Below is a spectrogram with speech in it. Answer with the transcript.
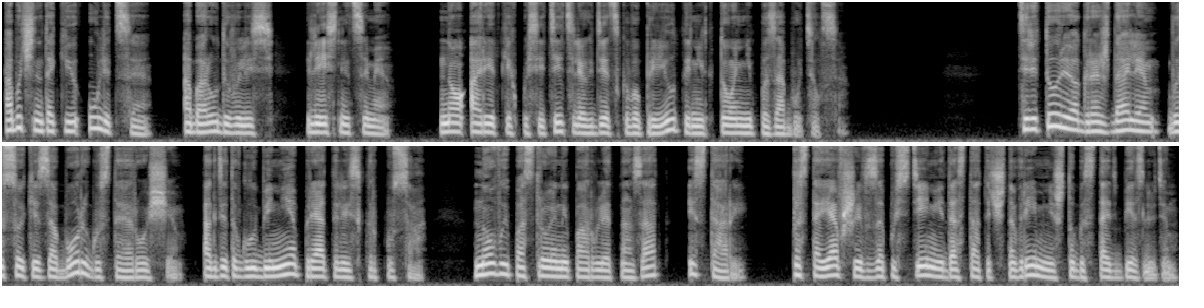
Обычно такие улицы оборудовались лестницами, но о редких посетителях детского приюта никто не позаботился. Территорию ограждали высокие заборы густая роща, а где-то в глубине прятались корпуса, новый, построенный пару лет назад, и старый, простоявший в запустении достаточно времени, чтобы стать безлюдем.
